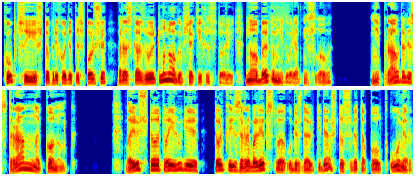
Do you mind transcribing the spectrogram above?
Купцы, что приходят из Польши, рассказывают много всяких историй, но об этом не говорят ни слова. Не правда ли странно, конунг? Боюсь, что твои люди только из раболепства убеждают тебя, что Святополк умер,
